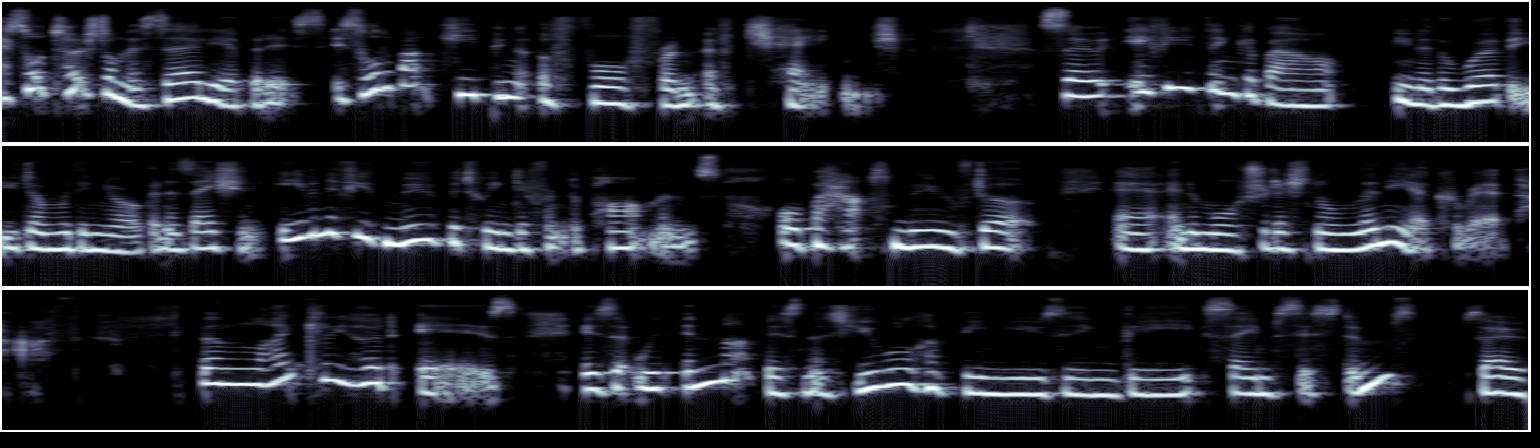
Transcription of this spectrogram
I sort of touched on this earlier, but it's it's all about keeping at the forefront of change. So if you think about you know the work that you've done within your organization even if you've moved between different departments or perhaps moved up uh, in a more traditional linear career path the likelihood is is that within that business you will have been using the same systems so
